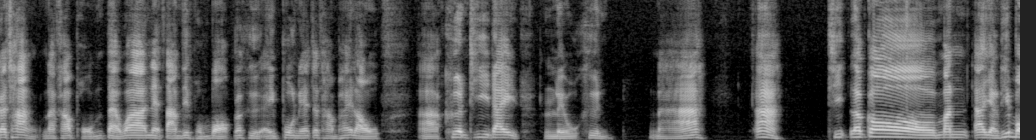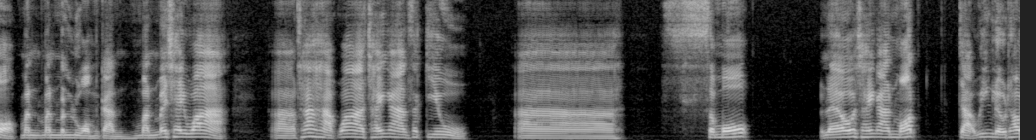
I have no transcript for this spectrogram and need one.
ก็ช่างนะครับผมแต่ว่าเนี่ยตามที่ผมบอกก็คือไอ้พวกนี้จะทำให้เราอ่าเคลื่อนที่ได้เร็วขึ้นนะอะทีแล้วก็มันอะอย่างที่บอกมันมันมันรวมกัน มันไม่ใช่ว่าอ่าถ้าหากว่าใช้งานสกิล อ่าสโมกแล้วใช้งานมอดจะวิ่งเร็วเท่า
